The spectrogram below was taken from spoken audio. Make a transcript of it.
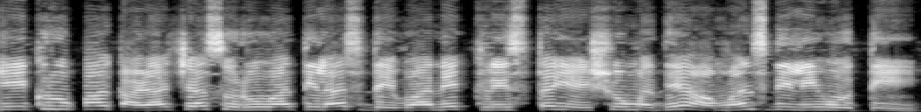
ही कृपा काळाच्या सुरुवातीलाच देवाने ख्रिस्त येशूमध्ये आम्हास दिली होती.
